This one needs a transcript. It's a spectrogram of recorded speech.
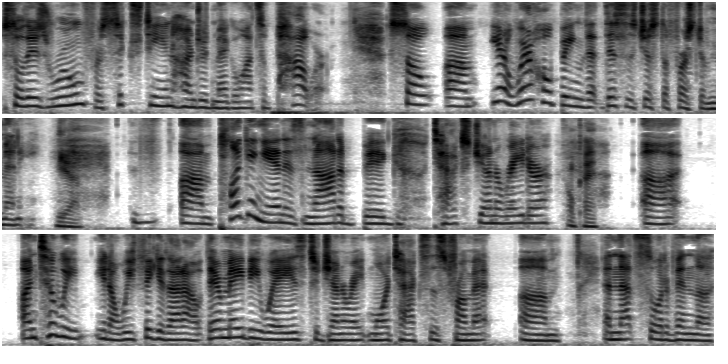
So there's room for 1,600 megawatts of power. So, um, you know, we're hoping that this is just the first of many. Yeah. Um, plugging in is not a big tax generator. Okay. Uh, until we, you know, we figure that out, there may be ways to generate more taxes from it, um, and that's sort of in the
